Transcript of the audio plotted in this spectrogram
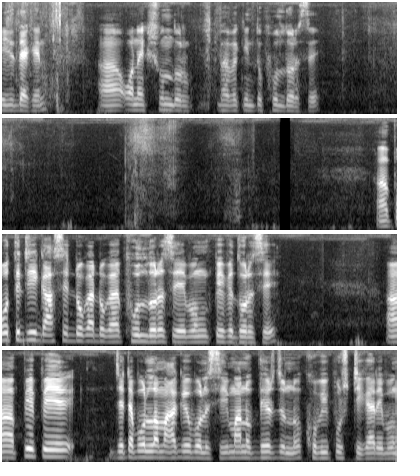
এই যে দেখেন অনেক সুন্দরভাবে কিন্তু ফুল ধরেছে। প্রতিটি গাছের ডোকা ডোকায় ফুল ধরেছে এবং পেঁপে ধরেছে। পেঁপে যেটা বললাম আগেও বলেছি, মানবদেহের জন্য খুবই পুষ্টিকর এবং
